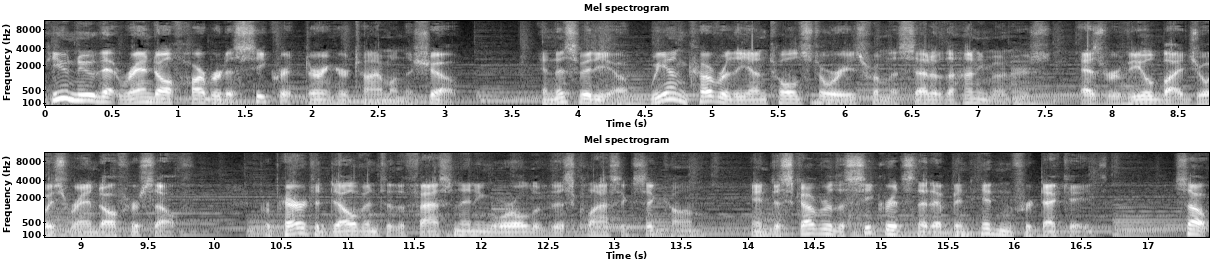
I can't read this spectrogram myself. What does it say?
few knew that Randolph harbored a secret during her time on the show. In this video, we uncover the untold stories from the set of The Honeymooners, as revealed by Joyce Randolph herself. Prepare to delve into the fascinating world of this classic sitcom and discover the secrets that have been hidden for decades. So,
